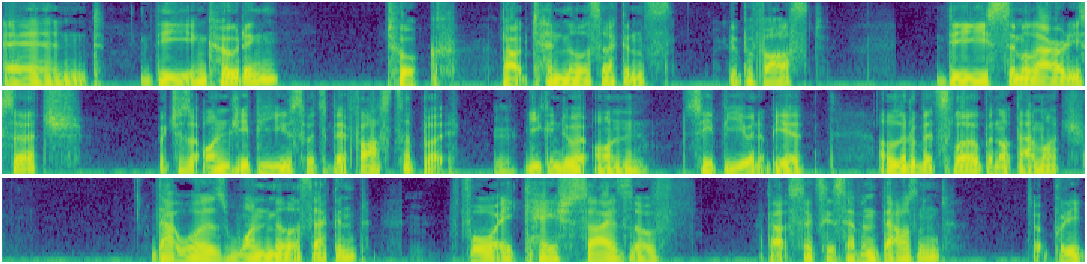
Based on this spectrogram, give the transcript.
And the encoding took about 10 milliseconds, super fast. The similarity search, which is on GPU, so it's a bit faster, but Mm. you can do it on CPU and it'd be a, a little bit slow, but not that much. That was one millisecond for a cache size of about 67,000. So pretty,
